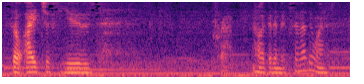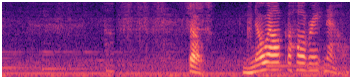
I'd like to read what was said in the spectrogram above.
So I just use, crap, now I gotta mix another one. So, no alcohol right now.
